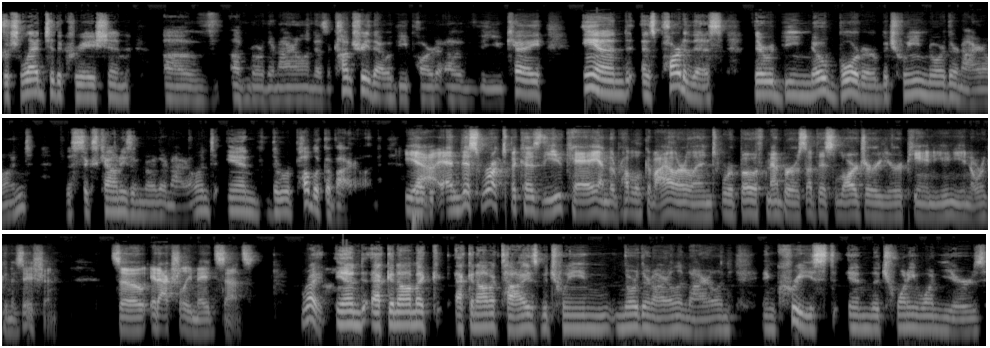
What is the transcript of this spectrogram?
which led to the creation of, of Northern Ireland as a country that would be part of the UK. And as part of this, there would be no border between Northern Ireland the six counties of Northern Ireland, and the Republic of Ireland. Yeah, and this worked because the UK and the Republic of Ireland were both members of this larger European Union organization. So it actually made sense. Right. And economic economic ties between Northern Ireland and Ireland increased in the 21 years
